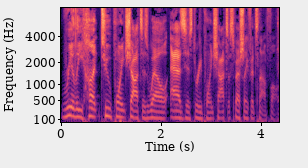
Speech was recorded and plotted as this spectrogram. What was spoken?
really hunt two point shots as well as his three point shots, especially if it's not falling.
